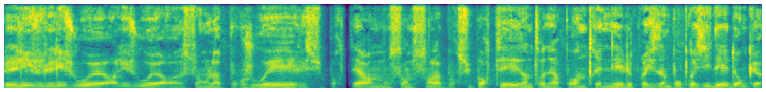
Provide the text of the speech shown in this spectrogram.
Les, joueurs, les joueurs sont là pour jouer, les supporters, à mon sens, sont là pour supporter, les entraîneurs pour entraîner, le président pour présider. Donc, euh,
